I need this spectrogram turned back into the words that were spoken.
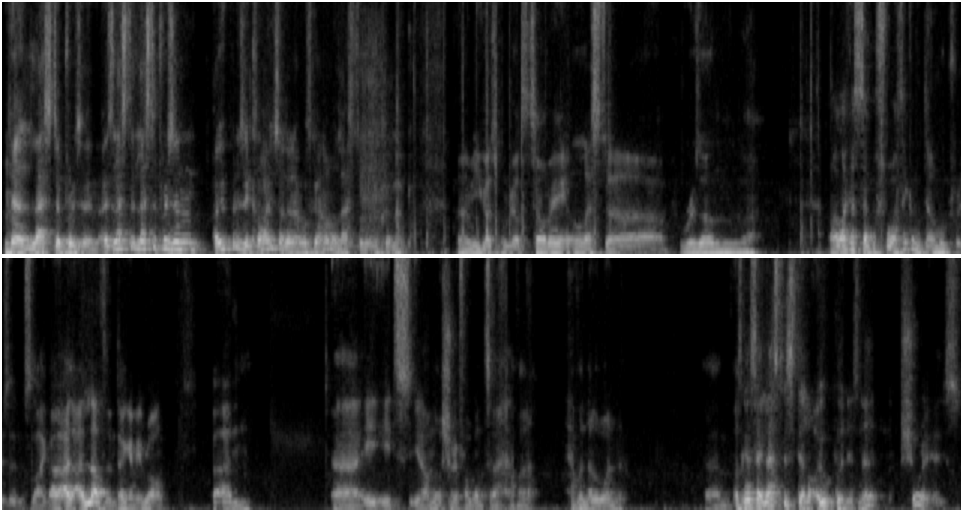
Leicester prison. Is Leicester Leicester prison open? Is it closed? I don't know what's going on with Leicester. quick look. Um, you guys will probably able to tell me. Leicester prison. Well, like I said before, I think I'm done with prisons. Like I, I love them. Don't get me wrong, but um, uh, it, it's you know I'm not sure if I want to have a have another one. Um, I was going to say Leicester's still open, isn't it? Sure it is.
